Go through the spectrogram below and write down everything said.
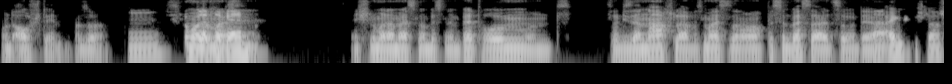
und Aufstehen. Also Hm. ich schlummer dann meistens, gerne. ich schlummer dann meistens noch ein bisschen im Bett rum und so dieser Nachschlaf ist meistens dann auch noch ein bisschen besser als so der Ja. eigentliche Schlaf.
